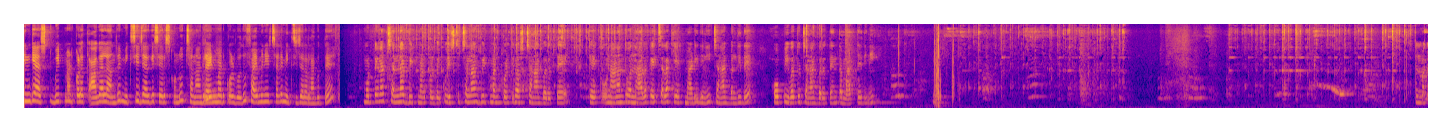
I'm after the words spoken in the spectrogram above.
ನಿಮಗೆ ಅಷ್ಟು ಬೀಟ್ ಮಾಡ್ಕೊಳಕ್ಕೆ ಆಗಲ್ಲ ಅಂದರೆ ಮಿಕ್ಸಿ ಜಾರ್ಗೆ ಸೇರಿಸ್ಕೊಂಡು ಚೆನ್ನಾಗಿ ಗ್ರೈಂಡ್ ಮಾಡ್ಕೊಳ್ಬೋದು. ಫೈವ್ ಮಿನಿಟ್ಸಲ್ಲಿ ಮಿಕ್ಸಿ ಜಾರಲ್ಲಿ ಆಗುತ್ತೆ. ಮೊಟ್ಟೆನ ಚೆನ್ನಾಗಿ ಬೀಟ್ ಮಾಡ್ಕೊಳ್ಬೇಕು. ಎಷ್ಟು ಚೆನ್ನಾಗಿ ಬೀಟ್ ಮಾಡ್ಕೊಳ್ತೀರೋ ಅಷ್ಟು ಚೆನ್ನಾಗಿ ಬರುತ್ತೆ. ಕೇಕು. ನಾನಂತೂ ಒಂದು ನಾಲ್ಕೈದು ಸಲ ಕೇಕ್ ಮಾಡಿದ್ದೀನಿ. ಚೆನ್ನಾಗಿ ಬಂದಿದೆ. ಹೋಪ್ ಇವತ್ತು ಚೆನ್ನಾಗಿ ಬರುತ್ತೆ ಅಂತ ಮಾಡ್ತಾ ಇದ್ದೀನಿ. ನನ್ನ ಮಗ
